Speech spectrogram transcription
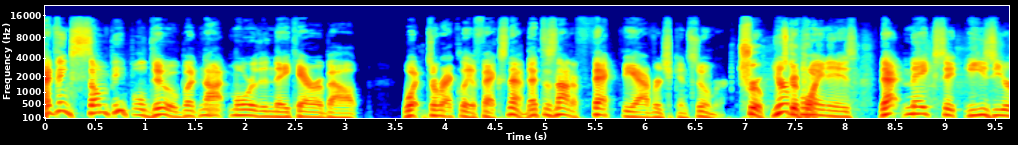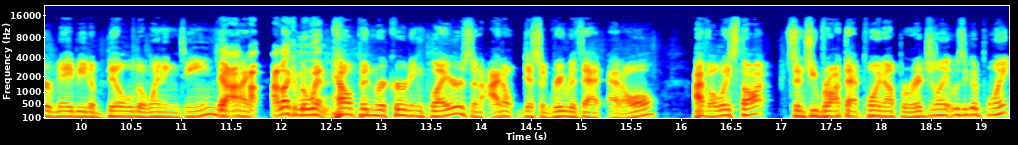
I think some people do, but not more than they care about what directly affects them. That does not affect the average consumer. True. Your good point, is that makes it easier maybe to build a winning team. That Yeah, I, might I, like them to win. help in recruiting players, and I don't disagree with that at all. I've always thought, since you brought that point up originally, it was a good point.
